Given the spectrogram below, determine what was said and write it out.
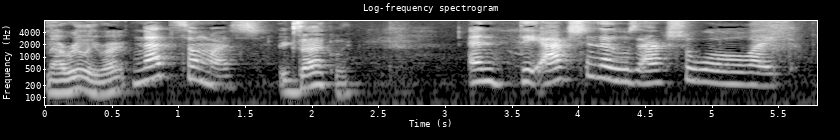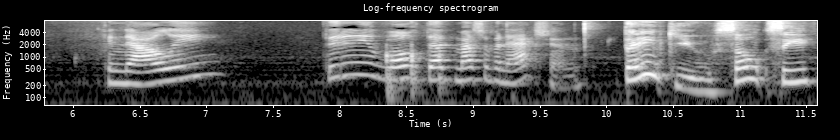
Not really, right? Not so much. Exactly. And the action that was actual like finale didn't involve that much of an action. Thank you. So see,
